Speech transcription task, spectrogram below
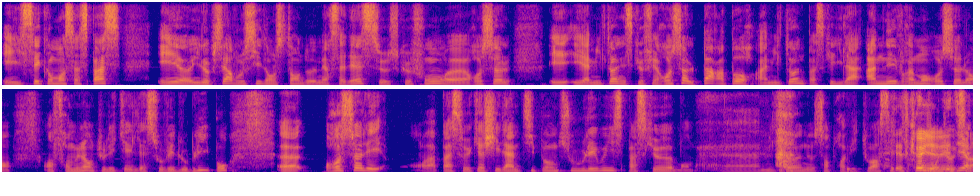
Et il sait comment ça se passe. Et il observe aussi dans le stand de Mercedes ce, que font Russell et, Hamilton et ce que fait Russell par rapport à Hamilton parce qu'il a amené vraiment Russell en, en Formule 1. En tous les cas, il l'a sauvé de l'oubli. Bon, Russell est on va pas se cacher, il est un petit peu en dessous Lewis parce que bon, bah, Hamilton, 103 victoires, c'est ce que j'allais dire.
